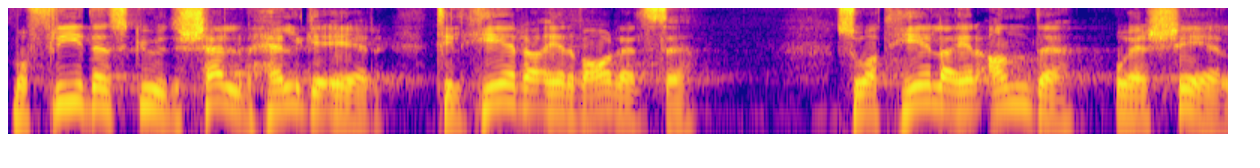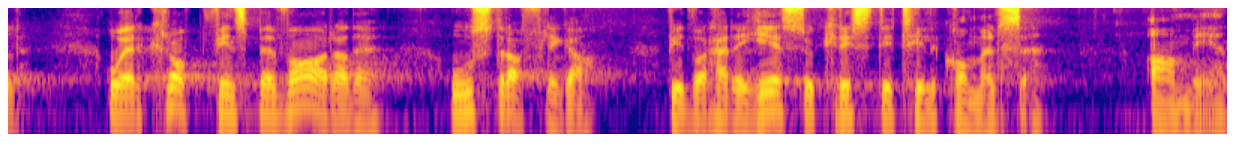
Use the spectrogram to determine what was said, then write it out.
må fridens Gud själv helge er till hela er varelse, så att hela er ande och er själ och er kropp finns bevarade ostraffliga vid vår Herre Jesu Kristi tillkommelse. Amen.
